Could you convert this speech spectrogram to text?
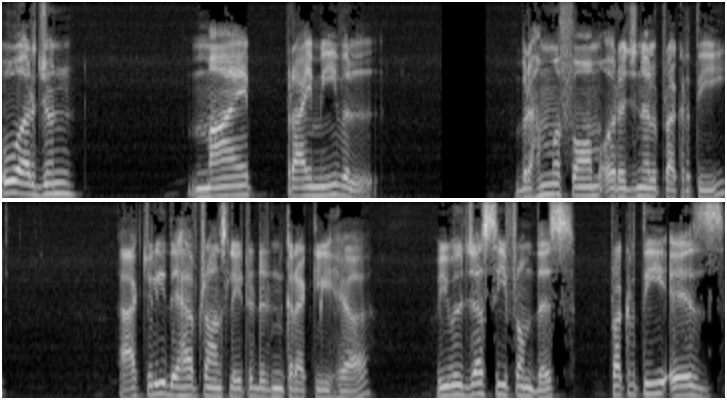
O Arjun, my primeval Brahma form original Prakriti Actually, they have translated it incorrectly here. We will just see from this Prakriti is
